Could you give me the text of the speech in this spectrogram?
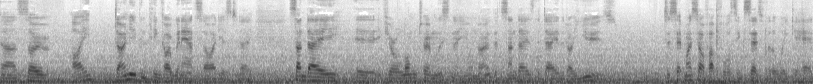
Uh, so I don't even think I went outside yesterday. Sunday, uh, if you're a long term listener, you'll know that Sunday is the day that I use to set myself up for success for the week ahead.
